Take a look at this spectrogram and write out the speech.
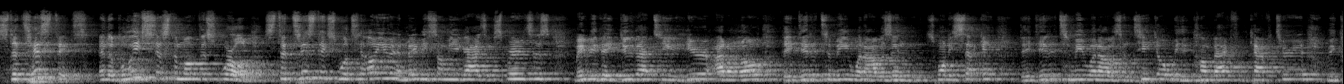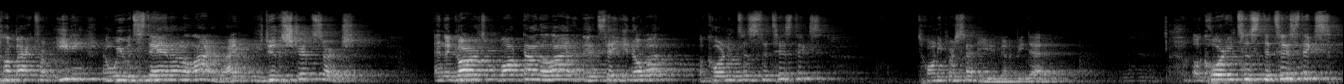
Statistics and the belief system of this world. Statistics will tell you, and maybe some of you guys experience this. Maybe they do that to you here. I don't know. They did it to me when I was in 22nd. They did it to me when I was in Tico. We would come back from cafeteria. We'd come back from eating, and we would stand on a line, right? You do the strip search. And the guards would walk down the line, and they'd say, you know what? According to statistics, 20% of you are going to be dead. According to statistics,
